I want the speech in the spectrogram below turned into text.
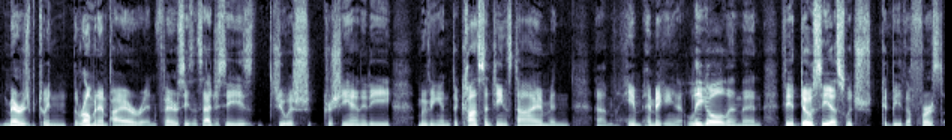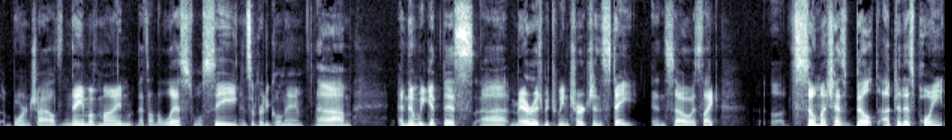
marriage between the Roman Empire and Pharisees and Sadducees, Jewish Christianity moving into Constantine's time, and um, him, him making it legal, and then Theodosius, which could be the first born child's name of mine. That's on the list. We'll see. It's a pretty cool name. Um, and then we get this uh, marriage between church and state. And so it's like so much has built up to this point,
